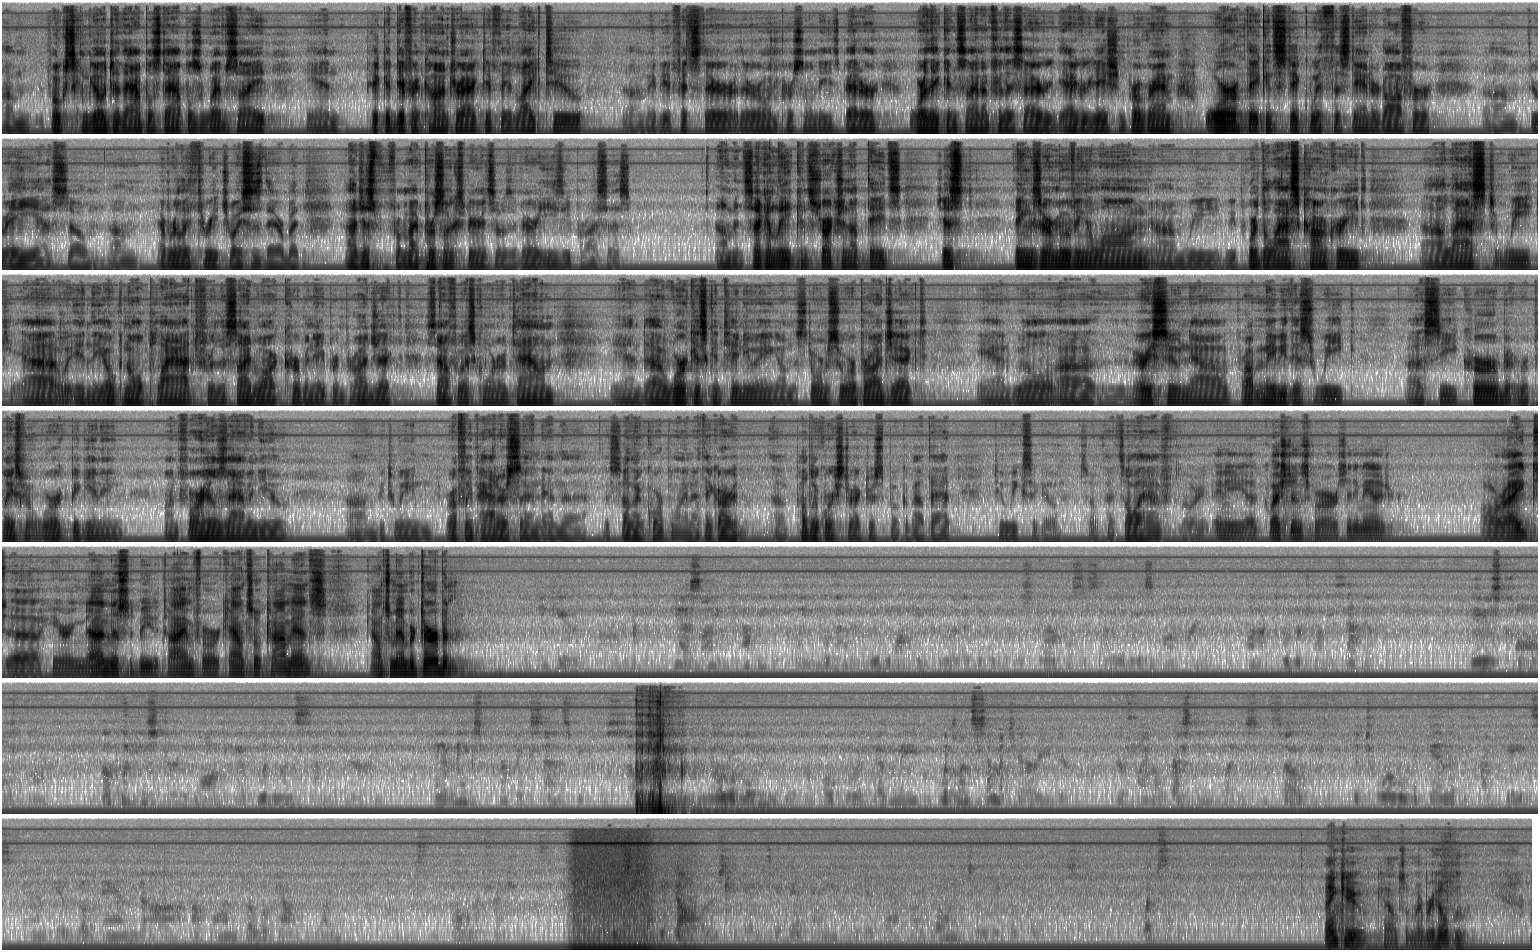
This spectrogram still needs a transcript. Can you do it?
um, folks can go to the Apples to Apples website and pick a different contract if they'd like to. Uh, maybe it fits their, their own personal needs better, or they can sign up for this aggr- aggregation program, or they can stick with the standard offer um, through AES. So um, I have really three choices there, but uh, just from my personal experience, it was a very easy process. Um, and secondly, construction updates, just things are moving along. Um, we, we poured the last concrete uh, last week uh, in the Oak Knoll Plat for the sidewalk curb and apron project, southwest corner of town. And uh, work is continuing on the storm sewer project. And we'll uh, very soon now, probably maybe this week, uh, see curb replacement work beginning on Far Hills Avenue um, between roughly Patterson and the, the Southern Corp line. I think our uh, Public Works Director spoke about that two weeks ago. So that's all I have. All right, any uh, questions for our city manager? All right, uh, hearing none, this would be the time for council comments. Councilmember Turbin. Thank you. Um, Yes, I am happy to tell you about a new walking tour that the Historical Society is offering on October twenty-second. It is called, um, the Oakwood History Walk at Woodland Cemetery. And it makes perfect sense because so many notable people from Oakwood have made Woodland Cemetery their, their final resting place. And so the tour will begin at the front gates and it will end, uh, up on the lookout point, um, with some fall refreshments. It is twenty dollars to get a ticket and you can get that by going to the Oakwood website. Thank you. Councilmember Hilton.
